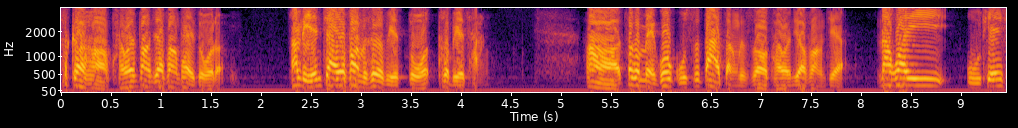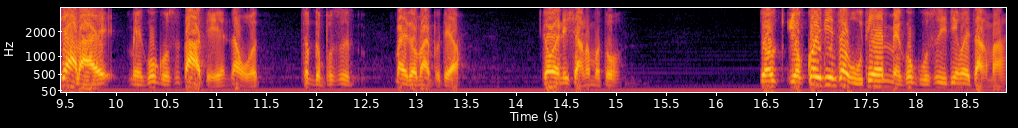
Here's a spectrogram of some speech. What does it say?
这个哈、台湾放假放太多了，那、连假又放的特别多，特别长，啊，这个美国股市大涨的时候，台湾就要放假，那万一五天下来，美国股市大跌，那我这个不是卖都卖不掉？各位，你想那么多？有有规定这五天美国股市一定会涨吗？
